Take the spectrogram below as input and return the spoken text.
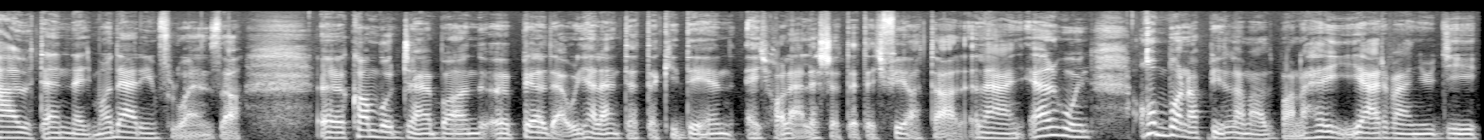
H5N1 madárinfluenza. Kambodzsában például jelentettek idén egy halálesetet, egy fiatal lány elhunyt. Abban a pillanatban a helyi járványügyi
